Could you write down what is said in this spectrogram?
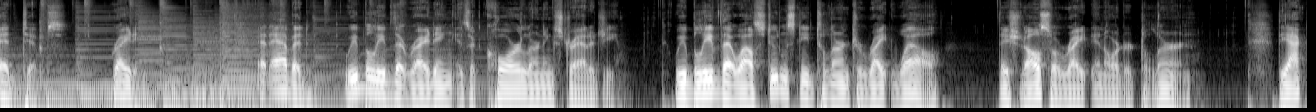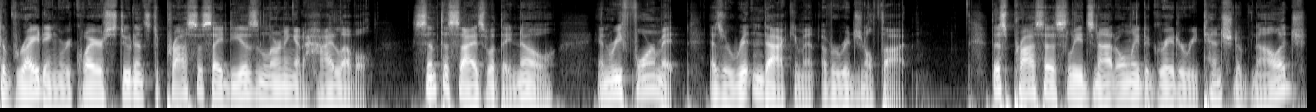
Ed Tips Writing. At Avid, we believe that writing is a core learning strategy. We believe that while students need to learn to write well, they should also write in order to learn. The act of writing requires students to process ideas and learning at a high level, synthesize what they know, and reform it as a written document of original thought. This process leads not only to greater retention of knowledge,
